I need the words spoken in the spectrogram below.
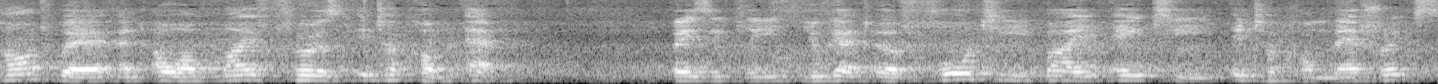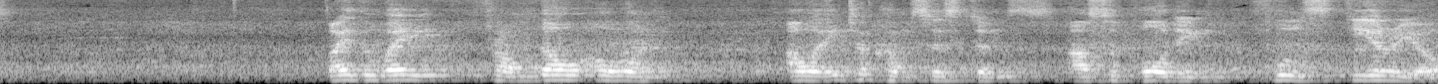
hardware and our My First Intercom app, basically you get a 40 by 80 intercom matrix. By the way, from now on, our intercom systems are supporting full stereo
